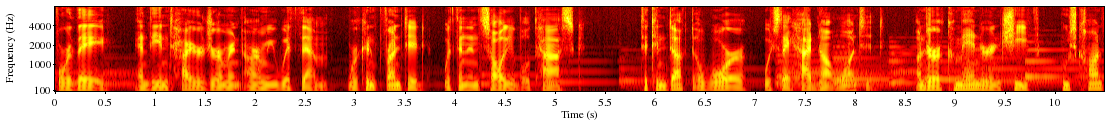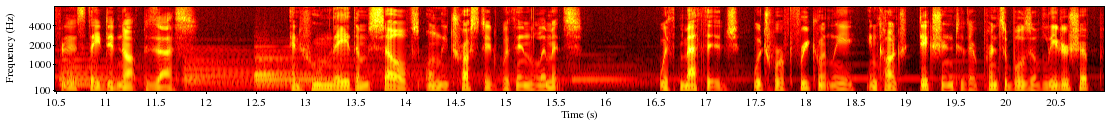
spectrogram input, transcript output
For they, and the entire German army with them, were confronted with an insoluble task to conduct a war which they had not wanted, under a commander in chief whose confidence they did not possess and whom they themselves only trusted within limits, with methods which were frequently in contradiction to their principles of leadership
